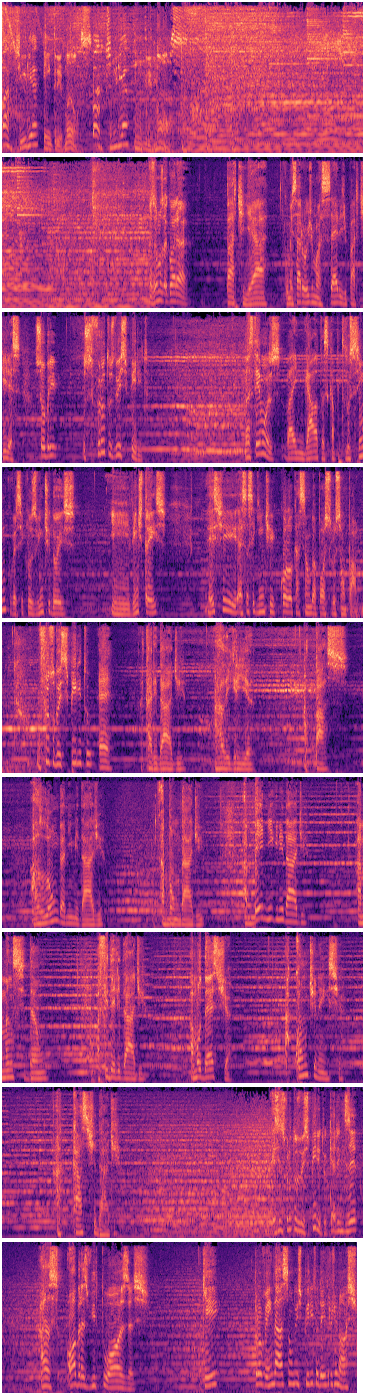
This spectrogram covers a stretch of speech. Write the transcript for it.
Partilha entre irmãos. Partilha entre irmãos. Nós vamos agora partilhar, começar hoje uma série de partilhas sobre os frutos do Espírito. Nós temos lá em Gálatas capítulo 5, versículos 22 e 23, este, essa seguinte colocação do apóstolo São Paulo. O fruto do Espírito é a caridade, a alegria, a paz, a longanimidade, a bondade, a benignidade, a mansidão, a fidelidade, a modéstia, a continência, a castidade. Esses frutos do Espírito querem dizer as obras virtuosas que provêm da ação do Espírito dentro de nós.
